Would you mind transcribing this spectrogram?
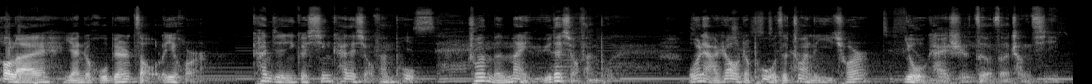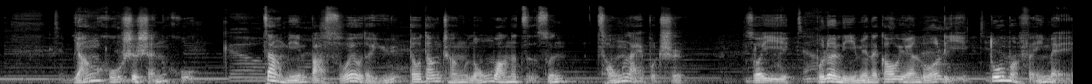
后来沿着湖边走了一会儿，看见一个新开的小饭铺，专门卖鱼的小饭铺。我俩绕着铺子转了一圈，又开始啧啧称奇。羊湖是神湖，藏民把所有的鱼都当成龙王的子孙，从来不吃。所以，不论里面的高原萝莉多么肥美，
